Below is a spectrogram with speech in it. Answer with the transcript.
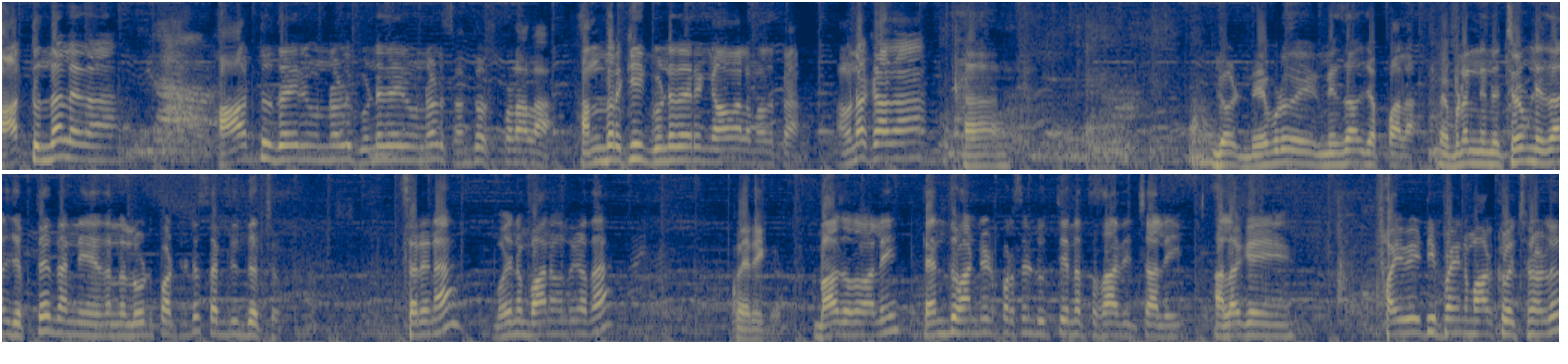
హార్ట్ ఉందా లేదా? హార్ట్ ధైర్యం ఉన్నోళ్ళు గుండె ధైర్యం ఉన్నోళ్ళు సంతోషపడాలా? అందరికీ గుండె ధైర్యం కావాలా మొదట. అవునా కాదా? గుడ్ ఎప్పుడు నిజాలు చెప్పాలా? ఎప్పుడన్నా నేను వచ్చినప్పుడు నిజాలు చెప్తే దాన్ని ఏదన్నా లోటుపాటు ఉంటే సరిదిద్దచ్చు. సరేనా? భోజనం బాగానే ఉంది కదా? వెరీ గుడ్ బాగా చదవాలి. టెన్త్ హండ్రెడ్ పర్సెంట్ ఉత్తీర్ణత సాధించాలి. అలాగే ఫైవ్ ఎయిటీ పైన మార్కులు వచ్చిన వాళ్ళు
